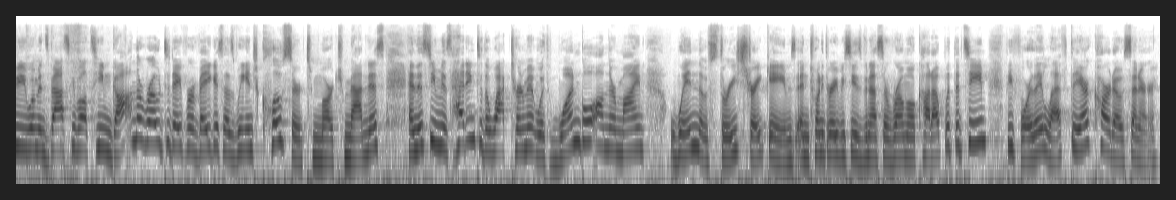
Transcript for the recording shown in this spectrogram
The women's basketball team got on the road today for Vegas as we inch closer to March Madness. And this team is heading to the WAC tournament with one goal on their mind, win those three straight games. And 23 ABC's Vanessa Romo caught up with the team before they left the Icardo Center.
